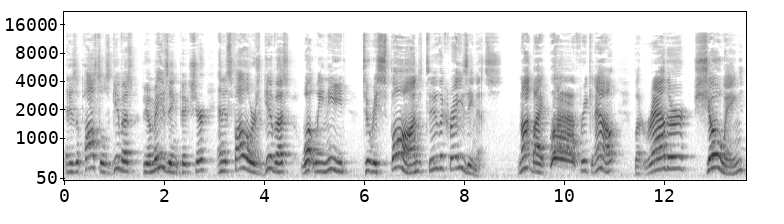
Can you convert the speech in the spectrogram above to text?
and his apostles give us the amazing picture, and his followers give us what we need to respond to the craziness. Not by ah, freaking out, but rather showing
